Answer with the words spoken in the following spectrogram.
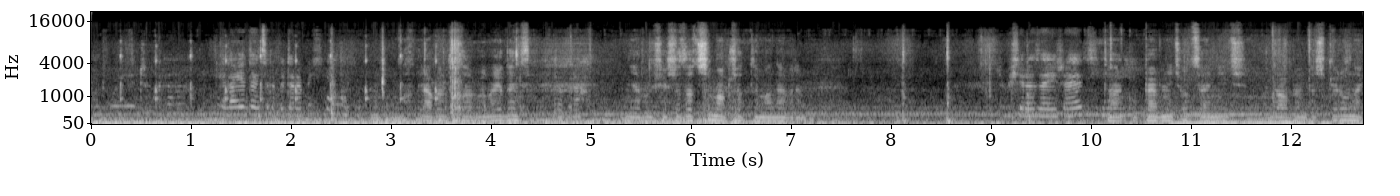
Dwójeczka. Nie, na jedynce lepiej to robić? Nie. Ja bym to zrobił na jedynce. Dobra. Ja bym się jeszcze zatrzymał przed tym manewrem. Żeby się i... Tak, upewnić, ocenić. Dałbym też kierunek.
